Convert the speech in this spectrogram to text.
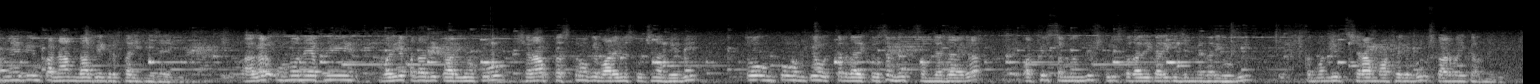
में भी उनका नाम डाल के गिरफ्तारी की जाएगी। अगर उन्होंने अपनी वरीय पदाधिकारियों को शराब तस्करों के बारे में सूचना दे दी तो उनको उनके उत्तरदायित्व से मुक्त समझा जाएगा और फिर संबंधित पुलिस पदाधिकारी की ज़िम्मेदारी होगी, संबंधित शराब माफिया के विरुद्ध कार्रवाई करने की।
